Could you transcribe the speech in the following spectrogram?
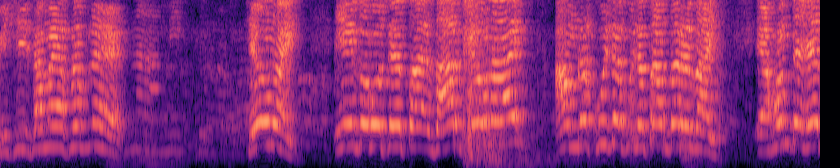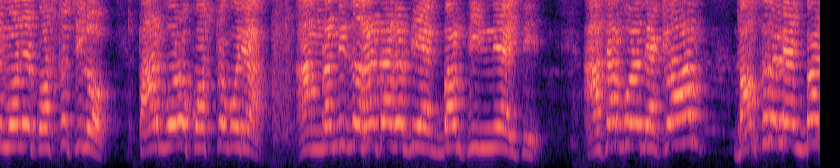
বেশি। জামাই আছে আপনার? কেউ নাই। এই জগতে যার কেউ নাই আমরা খুঁজে খুঁজে তার দ্বারে যাই। এখন দেখেন মনে কষ্ট ছিল তারপরও কষ্ট করিয়া আমরা নিজেরা টাকা দিয়ে একবার টিন নিয়ে আইছি। আসার পরে দেখলাম ভাবছিলাম একবার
